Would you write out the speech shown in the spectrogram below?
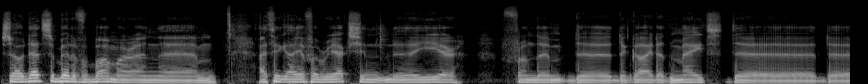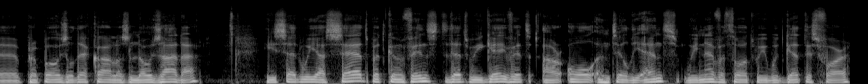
So that's a bit of a bummer, and um, I think I have a reaction uh, here from the the the guy that made the the proposal there, Carlos Losada. He said, We are sad but convinced that we gave it our all until the end. We never thought we would get this far.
